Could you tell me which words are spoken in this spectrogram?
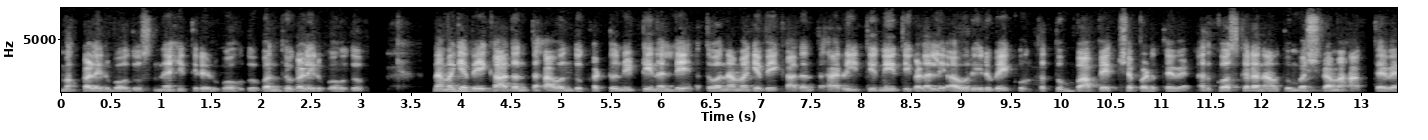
ಮಕ್ಕಳಿರಬಹುದು ಸ್ನೇಹಿತರಿರಬಹುದು, ಬಂಧುಗಳಿರಬಹುದು. ನಮಗೆ ಬೇಕಾದಂತಹ ಒಂದು ಕಟ್ಟುನಿಟ್ಟಿನಲ್ಲಿ ಅಥವಾ ನಮಗೆ ಬೇಕಾದಂತಹ ರೀತಿ ನೀತಿಗಳಲ್ಲಿ ಅವರು ಇರಬೇಕು ಅಂತ ತುಂಬಾ ಅಪೇಕ್ಷೆ ಪಡ್ತೇವೆ ಅದಕ್ಕೋಸ್ಕರ ನಾವು ತುಂಬಾ ಶ್ರಮ ಹಾಕ್ತೇವೆ.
